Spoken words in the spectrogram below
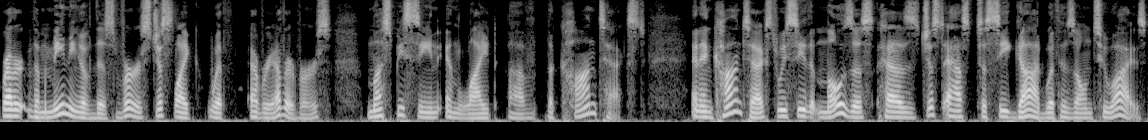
Rather, the meaning of this verse, just like with every other verse, must be seen in light of the context. And in context, we see that Moses has just asked to see God with his own two eyes.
